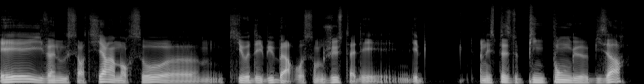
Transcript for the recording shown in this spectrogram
Et il va nous sortir un morceau euh, qui au début bah, ressemble juste à des, des- un espèce de ping-pong bizarre.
